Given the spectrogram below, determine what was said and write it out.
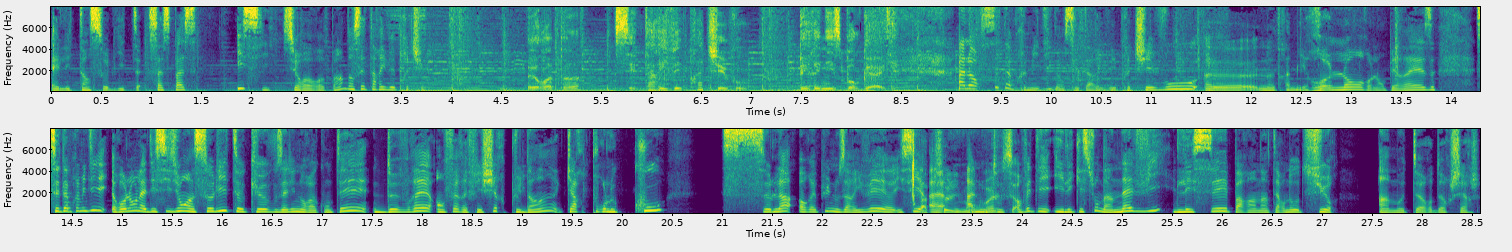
elle est insolite. Ça se passe ici, sur Europe 1, dans cette arrivée près de chez vous. Europe 1, c'est arrivé près de chez vous. Bérénice Bourgueil. Alors cet après-midi, dans cette arrivée près de chez vous, euh, notre ami Roland, Roland Pérez, cet après-midi, Roland, la décision insolite que vous allez nous raconter devrait en faire réfléchir plus d'un, car pour le coup, cela aurait pu nous arriver euh, ici à, nous ouais. tous. En fait, il est question d'un avis laissé par un internaute sur un moteur de recherche,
